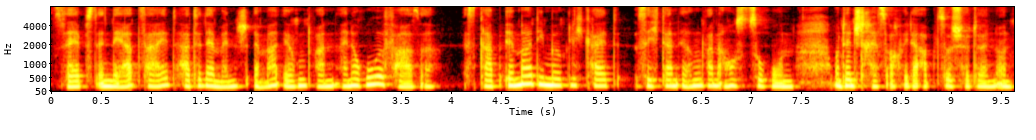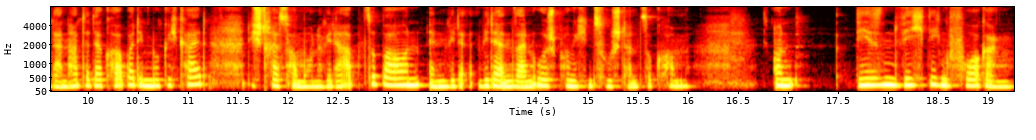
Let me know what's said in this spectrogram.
selbst in der Zeit hatte der Mensch immer irgendwann eine Ruhephase. Es gab immer die Möglichkeit, sich dann irgendwann auszuruhen und den Stress auch wieder abzuschütteln. Und dann hatte der Körper die Möglichkeit, die Stresshormone wieder abzubauen, in wieder, wieder in seinen ursprünglichen Zustand zu kommen. Und diesen wichtigen Vorgang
